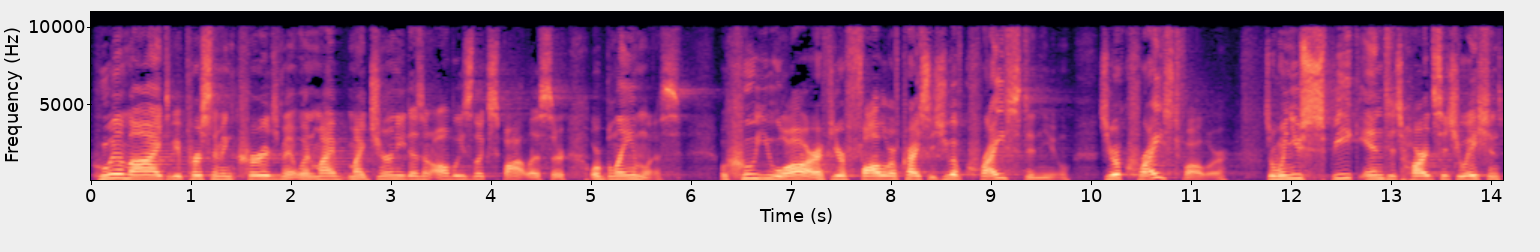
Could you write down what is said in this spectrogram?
Who am I to be a person of encouragement when my, my journey doesn't always look spotless or, or blameless? Who you are, if you're a follower of Christ, is you have Christ in you. So you're a Christ follower. So when you speak into hard situations,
